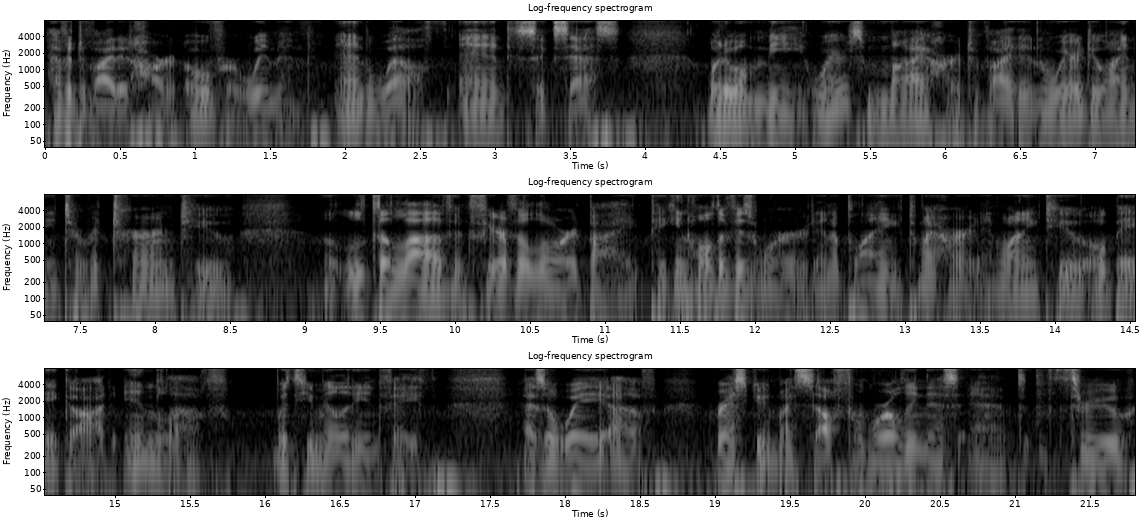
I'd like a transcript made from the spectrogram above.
have a divided heart over women and wealth and success, what about me? Where's my heart divided, and where do I need to return to the love and fear of the Lord by taking hold of His word and applying it to my heart and wanting to obey God in love with humility and faith as a way of rescuing myself from worldliness and through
